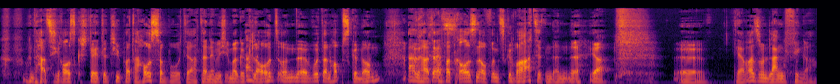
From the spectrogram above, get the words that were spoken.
Und da hat sich rausgestellt, der Typ hatte Hausverbot. Der hat dann nämlich immer geklaut Ach. und äh, wurde dann hops genommen Ach, und hat krass. einfach draußen auf uns gewartet. Und dann, äh, ja, äh, der war so ein Langfinger.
